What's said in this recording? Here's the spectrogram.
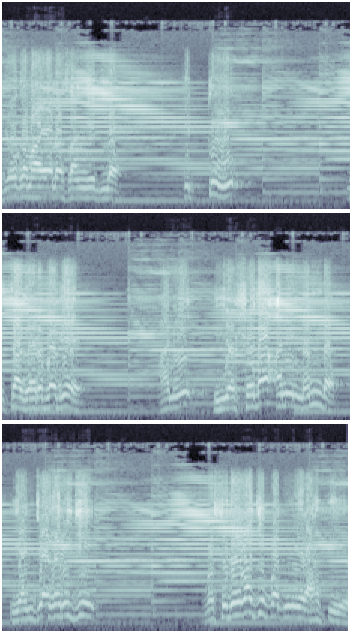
योगमायाला सांगितलं की तू तिचा गर्भ घे आणि यशोदा आणि नंद यांच्या घरी जी वसुदेवाची पत्नी राहतीये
